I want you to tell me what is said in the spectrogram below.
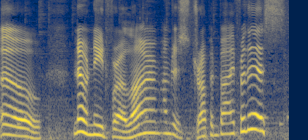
ho! No need for alarm. I'm just dropping by for this.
